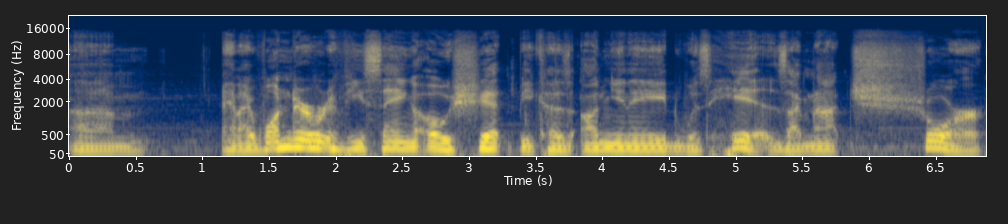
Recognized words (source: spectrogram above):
um, and I wonder if he's saying "oh shit" because Onionade was his. I'm not sure.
